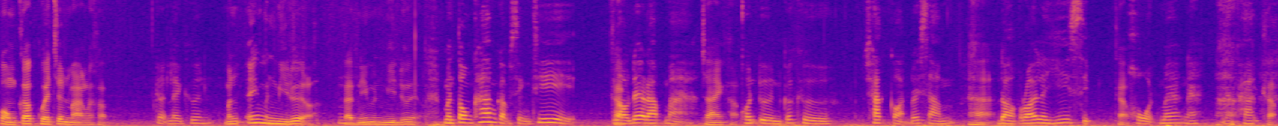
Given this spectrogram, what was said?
ผมก็ question mark แล้วครับ เกิดอะไรขึ้น มันเอ้ยมันมีด้วยเหรออืมแบบนี้มันมีด้วยเหรอ มันตรงข้ามกับสิ่งที่ครับ เราได้รับมา ใช่ครับคนอื่นก็คือชักก่อนด้วยซ้ำฮะ ดอกร้อยละยี่สิบครับ โหดมากนะนะคะ ครับ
